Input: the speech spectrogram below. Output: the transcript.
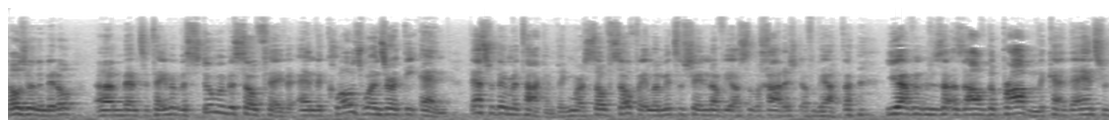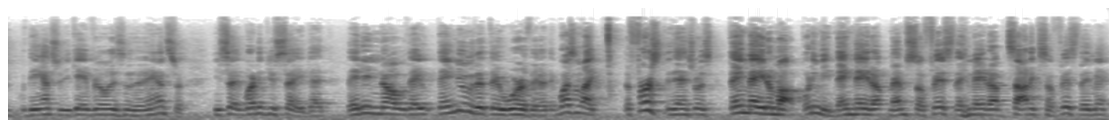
Those are in the middle, um, mem tzateva, v'stum and v'sof teva, and the closed ones are at the end. That's what they're metakim. Big more sof sof You haven't resolved the problem. The, the answer the answer you gave really isn't an answer. He said, what did you say? That they didn't know, they, they knew that they were there. It wasn't like, the first answer was, they made them up. What do you mean? They made up Mem Sophist, they made up Tzaddik Sophist, they made,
